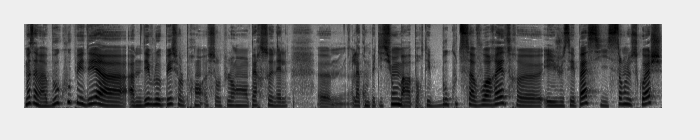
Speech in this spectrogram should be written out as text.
Moi, ça m'a beaucoup aidé à, me développer sur le, plan personnel. Euh, la compétition m'a apporté beaucoup de savoir-être euh, et je sais pas si sans le squash,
